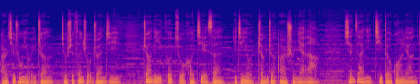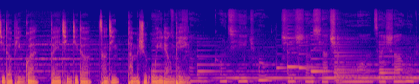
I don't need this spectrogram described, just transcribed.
而其中有一张就是分手专辑。这样的一个组合解散已经有整整二十年了。现在你记得光良，记得品冠，但也请记得曾经他们是无印良品。空气中只剩下沉默。在伤人，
